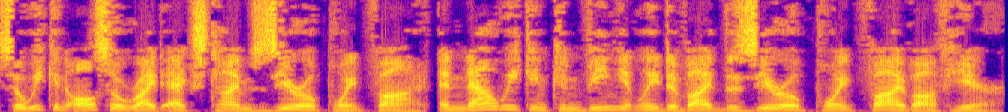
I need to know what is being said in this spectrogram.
So we can also write x times 0.5 and now we can conveniently divide the 0.5 off here.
